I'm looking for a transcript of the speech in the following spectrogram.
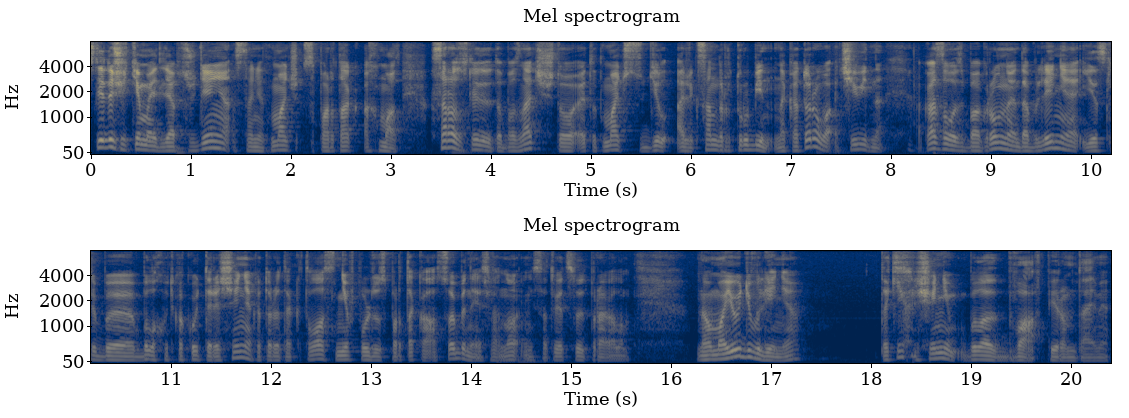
Следующей темой для обсуждения станет матч Спартак-Ахмат. Сразу следует обозначить, что этот матч судил Александр Трубин, на которого, очевидно, оказывалось бы огромное давление, если бы было хоть какое-то решение, которое трактовалось не в пользу Спартака, особенно если оно не соответствует правилам. Но, в мое удивление, таких решений было два в первом тайме.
